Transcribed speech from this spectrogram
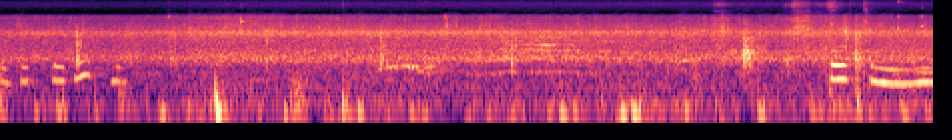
Bacakları yok mu? Korktum ya.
